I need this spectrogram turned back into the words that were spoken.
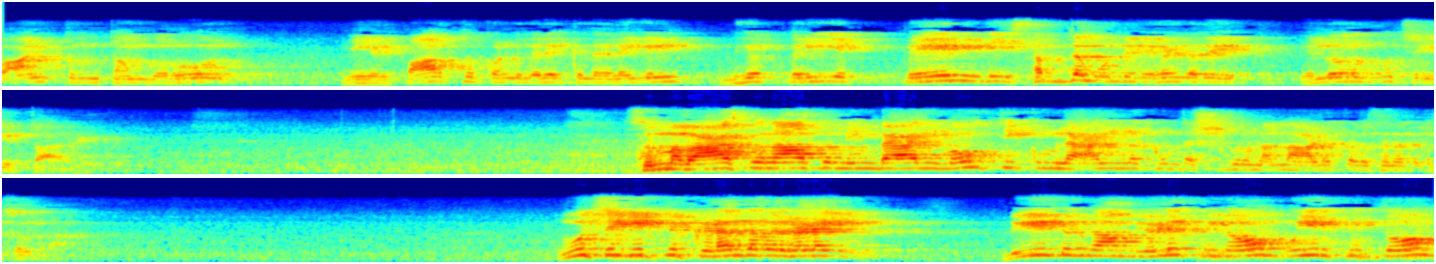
வாழ்த்தும் தம்புரோன் நீங்கள் பார்த்து கொண்டு இருக்கின்ற நிலையில் மிகப்பெரிய பேரிடி சப்தம் ஒன்று நிகழ்ந்தது. எல்லோரும் மூச்சையிட்டார்கள் சும்ம வாசுனாக்கும் மின்பாதி மௌத்திக்கும் அல்லக்கும் தஷ்குரு நல்லா அடுத்த வசனத்தில் சொல்றான். மூச்சையிட்டு கிடந்தவர்களை மீண்டும் நாம் எழுப்பினோம் உயிர்ப்பித்தோம்.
